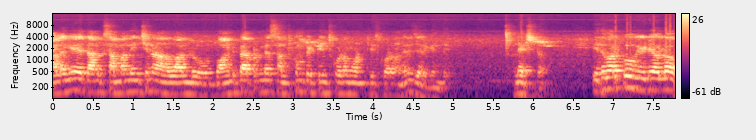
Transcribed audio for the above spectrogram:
అలాగే దానికి సంబంధించిన వాళ్ళు బాండ్ పేపర్ మీద సంతకం పెట్టించుకోవడం కూడా తీసుకోవడం అనేది జరిగింది. నెక్స్ట్ ఇదివరకు వీడియోలో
